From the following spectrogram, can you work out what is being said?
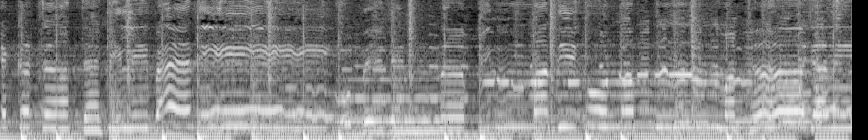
එකට අතැකිලි බෑදී ඔබේ වෙන්න පින් මදි වුණොත් මට යලී.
